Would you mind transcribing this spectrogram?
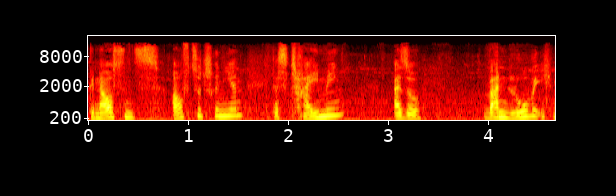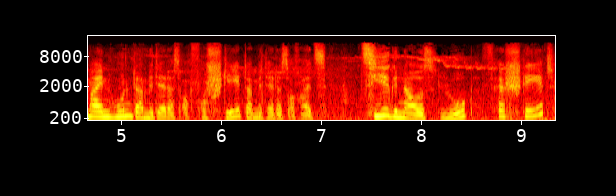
genauestens aufzutrainieren, das Timing, also wann lobe ich meinen Hund, damit er das auch versteht, damit er das auch als zielgenaues Lob versteht.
